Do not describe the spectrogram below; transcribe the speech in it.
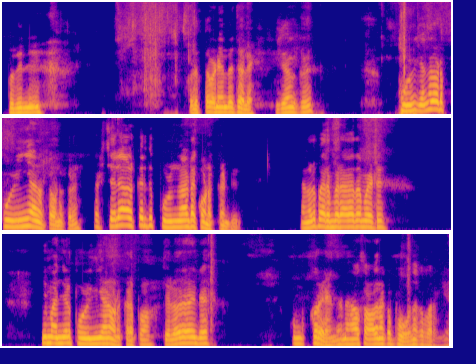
അപ്പോൾ ഇതിന് എടുത്ത പണി എന്താ വെച്ചാലേ ഇത് ഞങ്ങൾക്ക് പുഴു ഞങ്ങളിവിടെ പുഴുങ്ങിയാണ് കേട്ടോ ഉണക്കണത്. പക്ഷെ ചില ആൾക്കാർ ഇത് പുഴുങ്ങാണ്ടൊക്കെ ഉണക്കുന്നുണ്ട് ഞങ്ങൾ പരമ്പരാഗതമായിട്ട് ഈ മഞ്ഞൾ പുഴുങ്ങിയാണ് ഉണക്കണത്. അപ്പോൾ ചിലർ അതിന്റെ കുക്കറേ എന്താണ് ആ സാധനമൊക്കെ പോകുന്നൊക്കെ പറഞ്ഞു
